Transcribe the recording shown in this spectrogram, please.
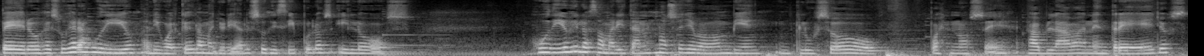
Pero Jesús era judío, al igual que la mayoría de sus discípulos, y los judíos y los samaritanos no se llevaban bien, incluso, pues no sé, hablaban entre ellos.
